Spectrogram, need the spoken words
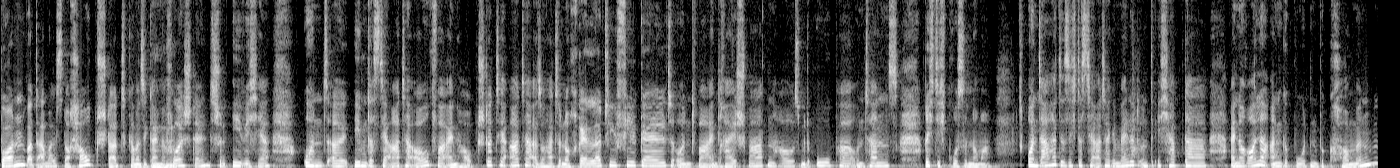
Bonn war damals noch Hauptstadt, kann man sich gar nicht mehr mhm. vorstellen, das ist schon ewig her. Und äh, eben das Theater auch war ein Hauptstadttheater, also hatte noch relativ viel Geld und war ein Dreispartenhaus mit Oper und Tanz. Richtig große Nummer. Und da hatte sich das Theater gemeldet und ich habe da eine Rolle angeboten bekommen,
